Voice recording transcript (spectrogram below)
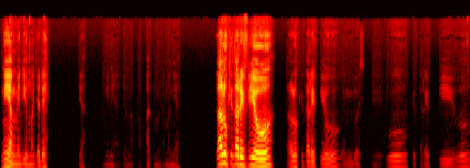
ini yang medium aja deh. Ya yang ini aja nggak apa-apa teman-teman ya. Lalu kita review lalu kita review ini dua CPU kita review.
